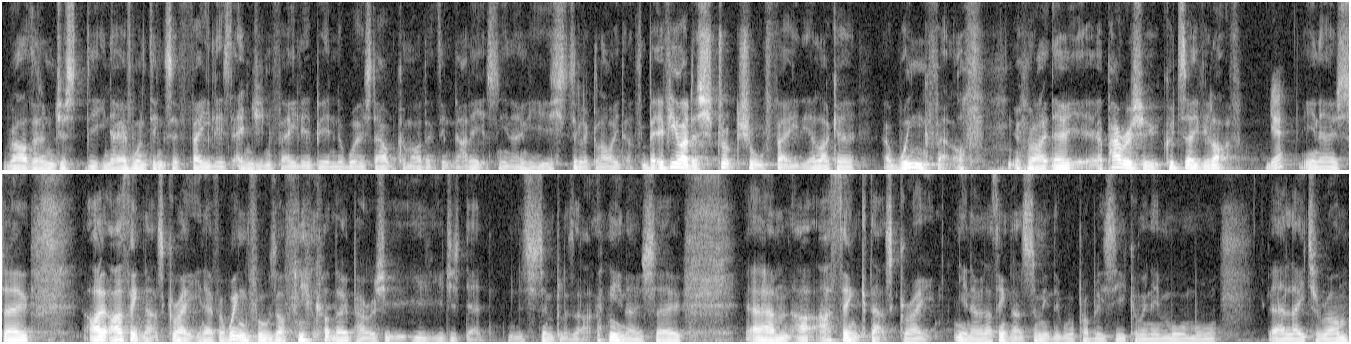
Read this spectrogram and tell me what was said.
rather than just the, you know everyone thinks of failures engine failure being the worst outcome i don't think that is you know you're still a glider but if you had a structural failure like a, a wing fell off right there a parachute could save your life yeah you know so I, I think that's great. You know, if a wing falls off and you've got no parachute, you, you're just dead. It's simple as that. You know, so um, I, I think that's great. You know, and I think that's something that we'll probably see coming in more and more uh, later on.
